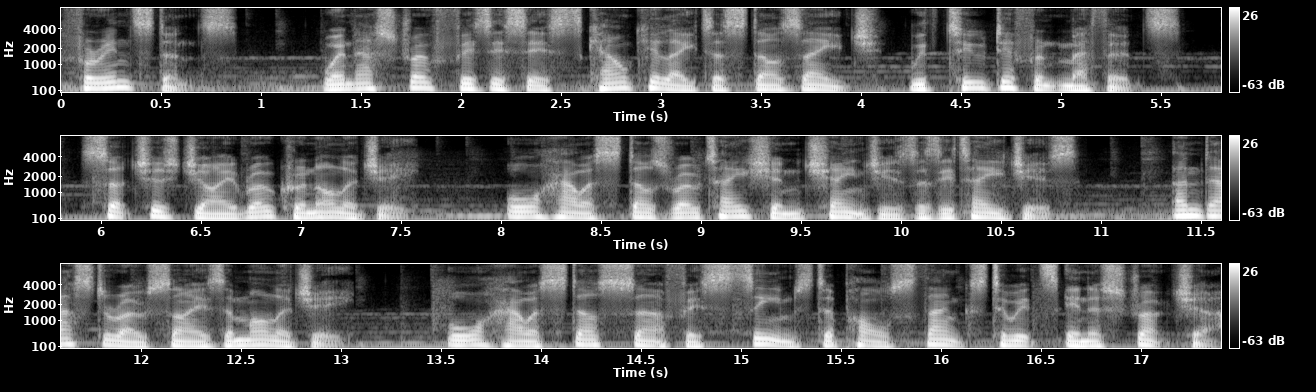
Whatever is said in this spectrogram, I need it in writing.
For instance, when astrophysicists calculate a star's age with two different methods, such as gyrochronology, or how a star's rotation changes as it ages, and asteroseismology, or how a star's surface seems to pulse thanks to its inner structure.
